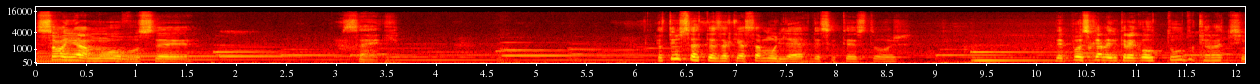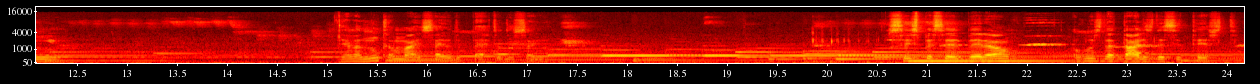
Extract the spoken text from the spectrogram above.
Só em amor você segue. Eu tenho certeza que essa mulher desse texto hoje, depois que ela entregou tudo que ela tinha, ela nunca mais saiu de perto do Senhor. Vocês perceberão alguns detalhes desse texto.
